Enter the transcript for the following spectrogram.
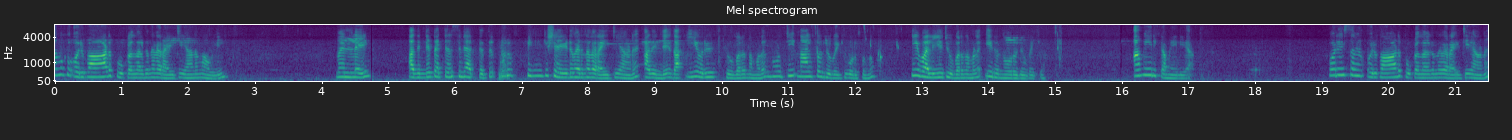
നമുക്ക് ഒരുപാട് പൂക്കൾ നൽകുന്ന വെറൈറ്റിയാണ് മൗലി. വെള്ളയും അതിന്റെ പെറ്റൽസിന്റെ അറ്റത്ത് ഒരു പിങ്ക് ഷെയ്ഡ് വരുന്ന വെറൈറ്റിയാണ് അതിന്റെ. ദാ ഈ ഒരു ട്യൂബർ നമ്മൾ നൂറ്റി നാൽപ്പത് രൂപയ്ക്ക് കൊടുക്കുന്നു. ഈ വലിയ ട്യൂബർ നമ്മൾ ഇരുന്നൂറ് രൂപയ്ക്ക്. അമേരിക്ക മേലിയ. ഒരേ സമയം ഒരുപാട് പൂക്കൾ നൽകുന്ന വെറൈറ്റിയാണ്.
